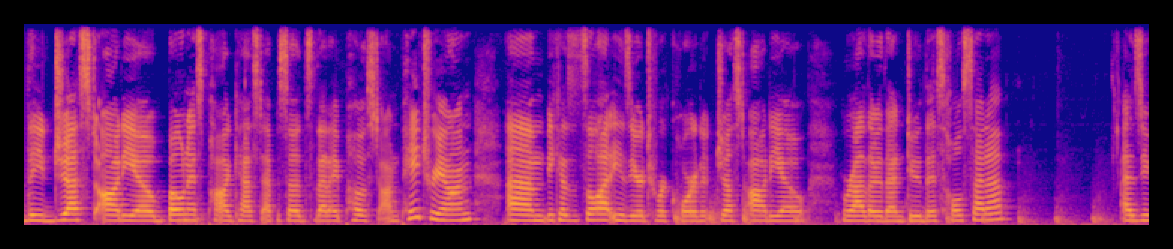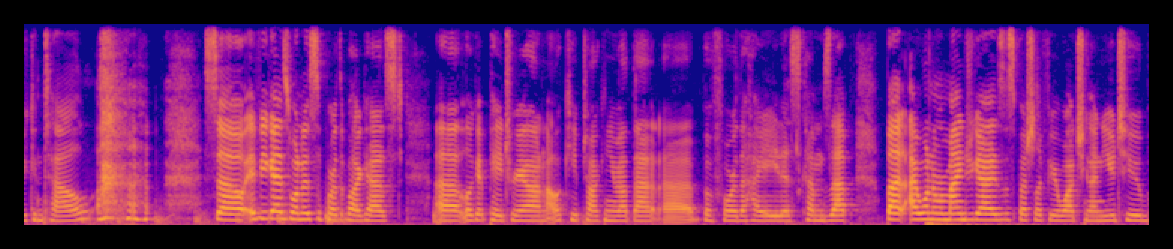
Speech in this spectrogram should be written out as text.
the just audio bonus podcast episodes that I post on Patreon um, because it's a lot easier to record just audio rather than do this whole setup as you can tell. so, if you guys want to support the podcast, uh, look at Patreon. I'll keep talking about that uh, before the hiatus comes up. But I want to remind you guys, especially if you're watching on YouTube,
